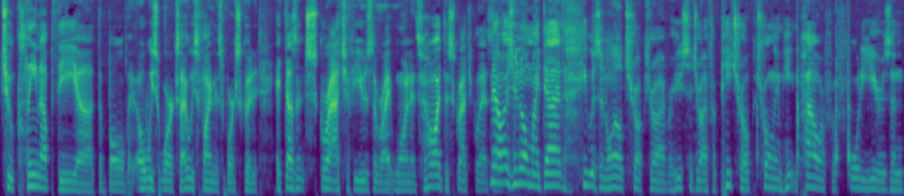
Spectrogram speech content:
to clean up the uh, the bulb. It always works. I always find this works good. It doesn't scratch if you use the right one. It's hard to scratch glass. Now, as you know, my dad, he was an oil truck driver. He used to drive for Petro, Petroleum Heat and Power, for 40 years. And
